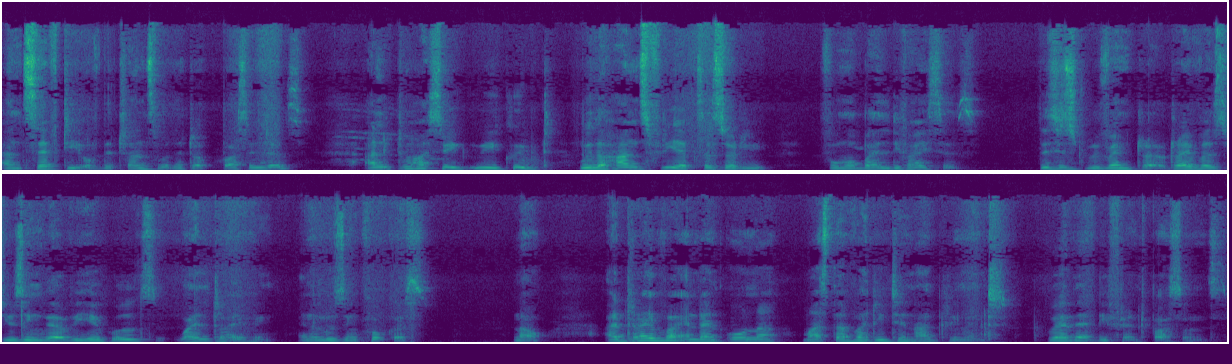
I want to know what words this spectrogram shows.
and safety of the transport network passengers, and it must be equipped with a hands-free accessory for mobile devices. This is to prevent drivers using their vehicles while driving and losing focus. Now, a driver and an owner must have a written agreement where they are different persons.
